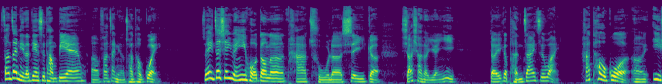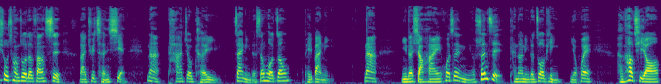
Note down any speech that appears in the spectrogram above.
放在你的电视旁边，呃，放在你的床头柜。所以这些园艺活动呢，它除了是一个小小的园艺的一个盆栽之外，他透过呃艺术创作的方式来去呈现，那他就可以在你的生活中陪伴你。那你的小孩或者你的孙子看到你的作品，也会很好奇哦。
